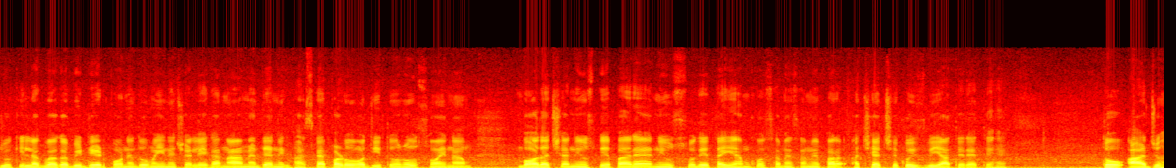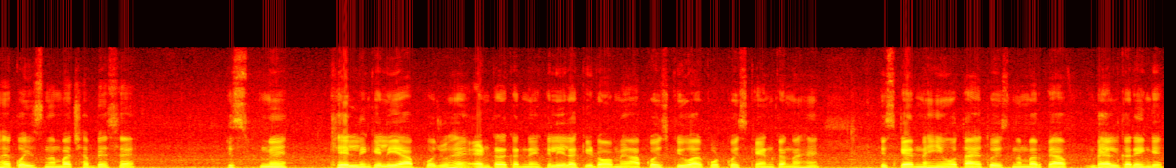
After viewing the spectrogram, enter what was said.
जो कि लगभग अभी डेढ़ पौने दो महीने चलेगा। नाम है दैनिक भास्कर, पढ़ो और जीतो रोज़ सौ इनाम बहुत अच्छा न्यूज़पेपर है, न्यूज़ तो देता ही है हमको समय समय पर अच्छे अच्छे क्विज़ भी आते रहते हैं। तो आज जो है क्विज़ नंबर छब्बीस है। इसमें खेलने के लिए आपको जो है एंटर करने के लिए लकी डॉ में आपको इस क्यू आर कोड को स्कैन करना है। स्कैन नहीं होता है तो इस नंबर पे आप बेल करेंगे।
